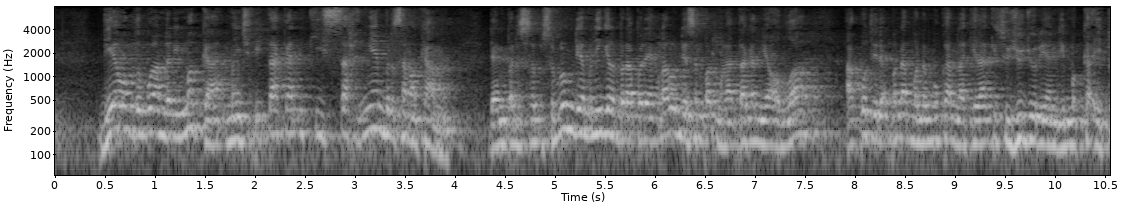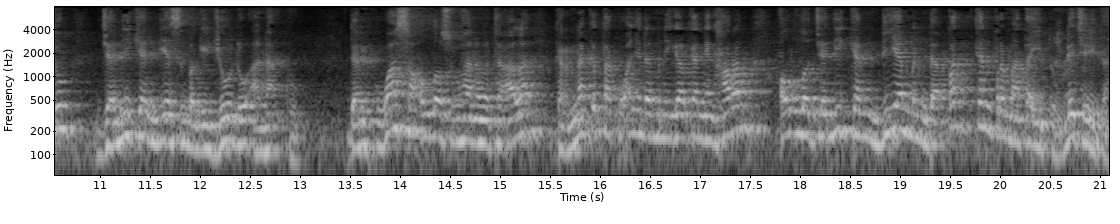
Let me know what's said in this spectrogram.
Dia waktu pulang dari Mekah menceritakan kisahnya bersama kami. Dan sebelum dia meninggal berapa hari yang lalu dia sempat mengatakan ya Allah aku tidak pernah menemukan laki-laki sejujur yang di Mekah itu jadikan dia sebagai jodoh anakku dan kuasa Allah Subhanahu wa taala karena ketakwaannya dan meninggalkan yang haram Allah jadikan dia mendapatkan permata itu. Dia cerita.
